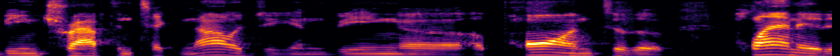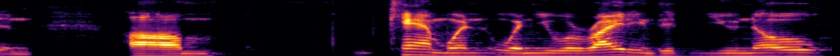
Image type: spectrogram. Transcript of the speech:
being trapped in technology and being a, a pawn to the planet and um, Cam, when when you were writing, did you know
